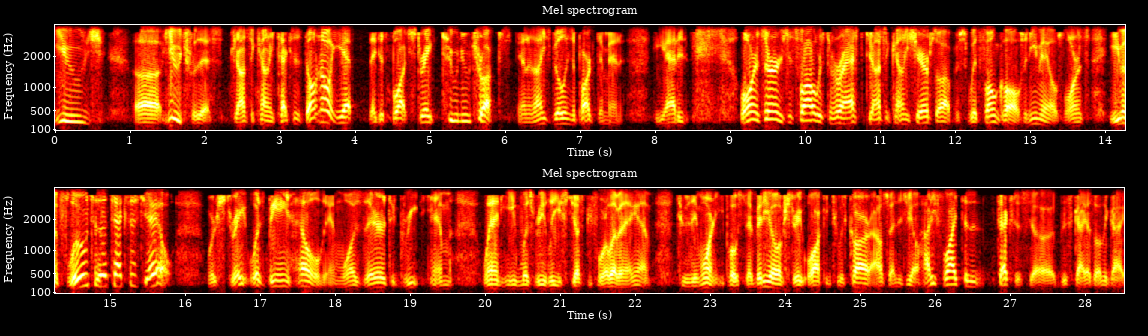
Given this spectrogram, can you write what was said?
huge, uh, huge for this. Johnson County, Texas don't know it yet, They just bought Straight two new trucks and a nice building to park them in. He added, Lawrence urged his followers to harass the Johnson County Sheriff's Office with phone calls and emails. Lawrence even flew to the Texas jail where Straight was being held and was there to greet him when he was released just before 11 a.m. Tuesday morning. He posted a video of Straight walking to his car outside the jail. How do you fly to the Texas? Uh, this guy, this other guy,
